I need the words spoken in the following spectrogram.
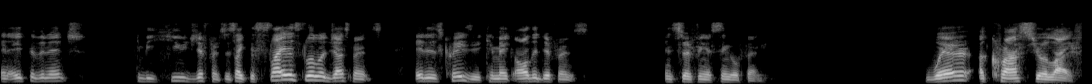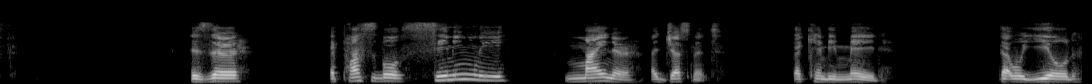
an eighth of an inch can be huge difference. It's like the slightest little adjustments. It is crazy. It can make all the difference in surfing a single fin. Where across your life is there a possible seemingly minor adjustment that can be made that will yield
